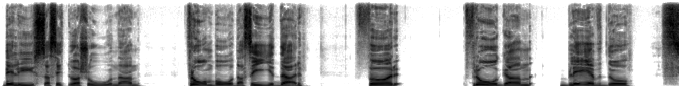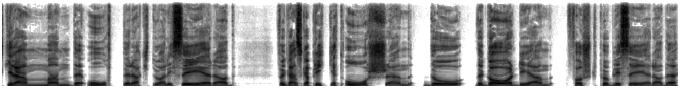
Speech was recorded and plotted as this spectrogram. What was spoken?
belysa situationen från båda sidor. För frågan blev då skrämmande återaktualiserad för ganska prick ett år sedan då The Guardian först publicerade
